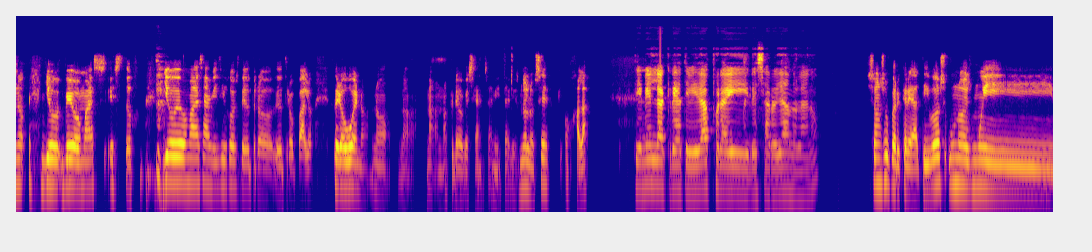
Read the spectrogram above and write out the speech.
No, yo veo más esto, yo veo más a mis hijos de otro, de otro palo. Pero bueno, no, no, no, no creo que sean sanitarios. No lo sé, ojalá. Tienen la creatividad por ahí desarrollándola, ¿no? Son súper creativos. Uno es muy,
